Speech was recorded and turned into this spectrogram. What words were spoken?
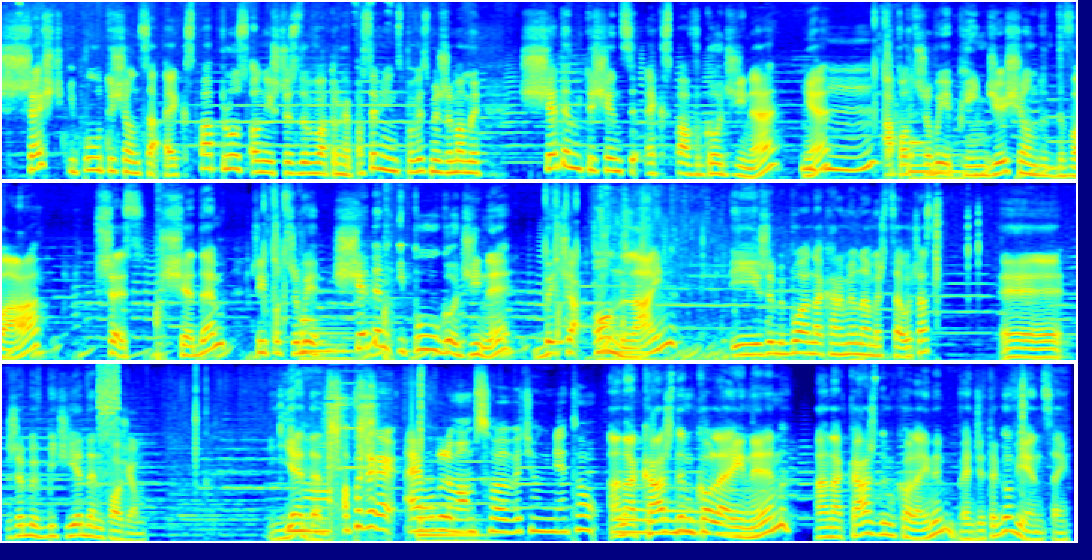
6,5 tysiąca expa, plus on jeszcze zdobywa trochę pasywnie, więc powiedzmy, że mamy 7 tysięcy expa w godzinę, nie? Mhm. A potrzebuje 52 przez 7, czyli potrzebuje 7,5 godziny bycia online i żeby była nakarmiona mysz cały czas, yy, żeby wbić jeden poziom. Jeden. No. A poczekaj, a ja w ogóle mam sobie wyciągniętą. A na każdym kolejnym, a na każdym kolejnym będzie tego więcej.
